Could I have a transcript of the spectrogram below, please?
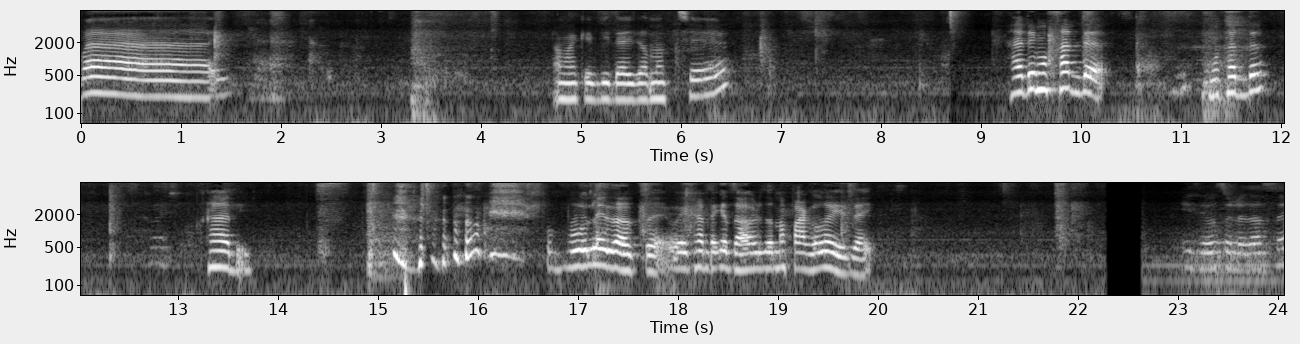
বাই আমাকে বিদায় জানাচ্ছে। হাদি মুখাদ্দ। মুখাদ্দ? হাদি। ভুলে যাচ্ছে। ওইখান থেকে যাওয়ার জন্য পাগল হয়ে যায়। এই যে ও চলে যাচ্ছে,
